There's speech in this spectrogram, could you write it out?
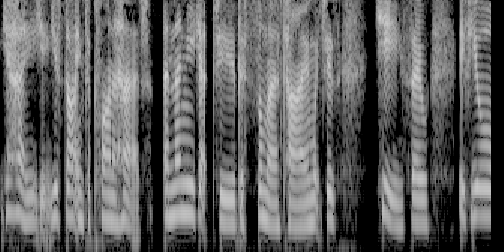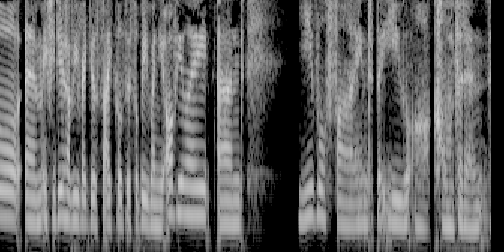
yeah, you're starting to plan ahead. And then you get to this summer time, which is key. So if you're, um, if you do have your regular cycles, this will be when you ovulate and you will find that you are confident.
